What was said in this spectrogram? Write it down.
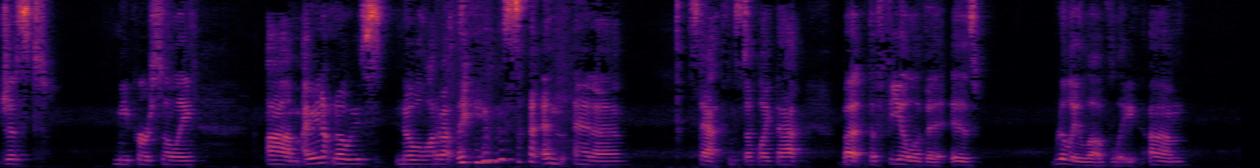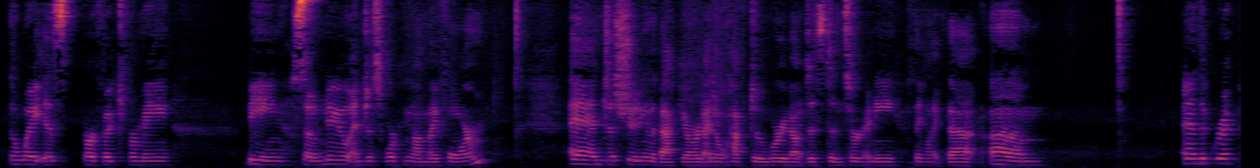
just me personally, um, I may not always know a lot about things and, and uh, stats and stuff like that, but the feel of it is really lovely. Um, the weight is perfect for me being so new and just working on my form and just shooting in the backyard. I don't have to worry about distance or anything like that. Um, and the grip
